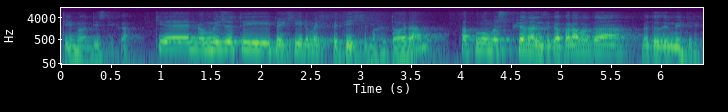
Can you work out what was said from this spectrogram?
Τίνου αντίστοιχα. Και νομίζω ότι το εγχείρημα έχει πετύχει μέχρι τώρα. Θα πούμε όμως πιο αναλυτικά πράγματα με τον Δημήτρη.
